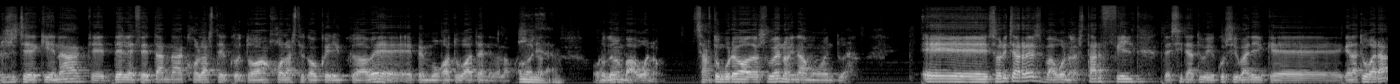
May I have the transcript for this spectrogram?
erositxe dekienak, e, DLC-tanak jolasteko, toan jolasteko aukeriko dabe, epen mugatu baten edo la Hori da. Orduan, ba, bueno, sartu gure bada zuen, oin da momentua. E, zoritxarrez, ba, bueno, Starfield desiratu ikusi barik e, geratu gara,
